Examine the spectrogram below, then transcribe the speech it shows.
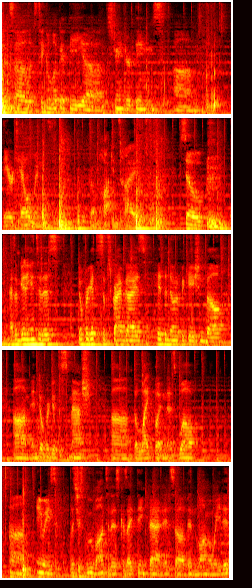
let's uh, let's take a look at the uh, Stranger Things um, Air Tailwinds from Hawkins High. So as I'm getting into this, don't forget to subscribe guys, hit the notification bell, um, and don't forget to smash um, the like button as well. Um, anyways, let's just move on to this because I think that it's uh, been long awaited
